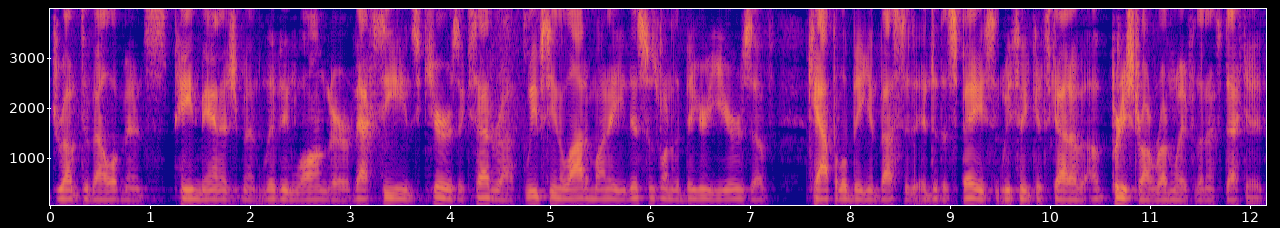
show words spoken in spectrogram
drug developments, pain management, living longer, vaccines, cures, etc. We've seen a lot of money. This was one of the bigger years of capital being invested into the space. We think it's got a, a pretty strong runway for the next decade.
